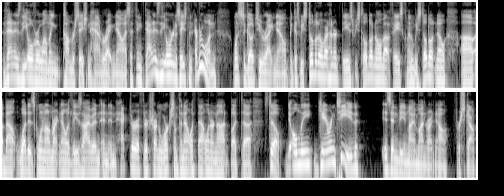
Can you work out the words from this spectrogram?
that is the overwhelming conversation to have right now. As I think that is the organization that everyone wants to go to right now because we still don't know about 100 Thieves, we still don't know about FaZe Clan, we still don't know uh, about what is going on right now with Lee Zybin and, and Hector if they're trying to work something out with that one or not. But uh, still, the only guaranteed is envy in my mind right now for Scump.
